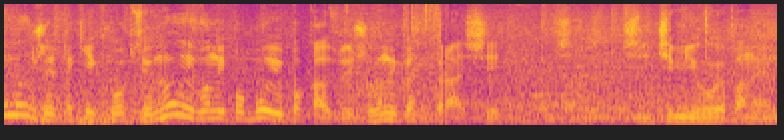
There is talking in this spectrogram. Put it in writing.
І ми вже таких хлопців, ну і вони по бою показують, що вони кращі, ніж його опонент.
